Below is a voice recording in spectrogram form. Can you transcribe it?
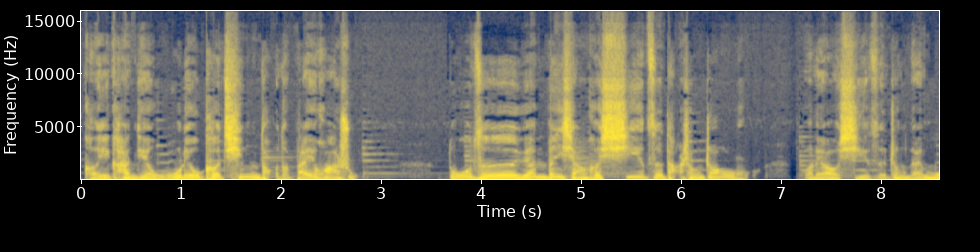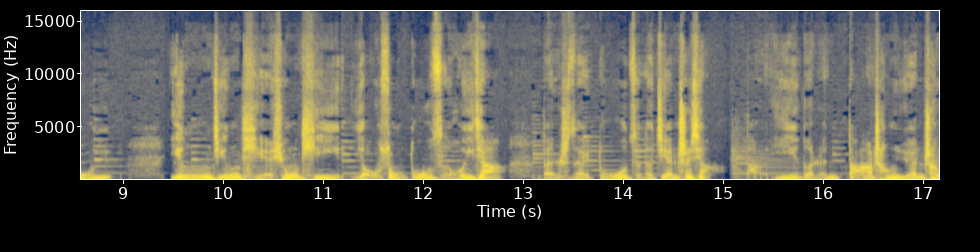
可以看见五六棵青岛的白桦树。独子原本想和西子打声招呼。不料西子正在沐浴，樱井铁雄提议要送独子回家，但是在独子的坚持下，他一个人搭乘原车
